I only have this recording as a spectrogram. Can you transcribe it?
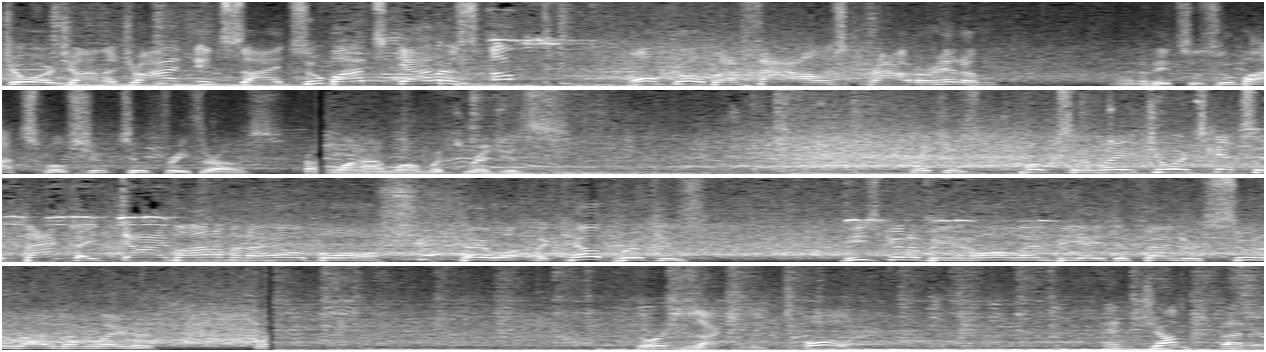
George on the drive, inside. Zubac gathers up. Won't go, but a foul as Crowder hit him. And Ivica Zubac will shoot two free throws. One-on-one with Bridges. Bridges pokes it away. George gets it back. They dive on him and a held ball. Tell you what, Mikal Bridges, he's going to be an all-NBA defender sooner rather than later. George is actually taller. and jumps better.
